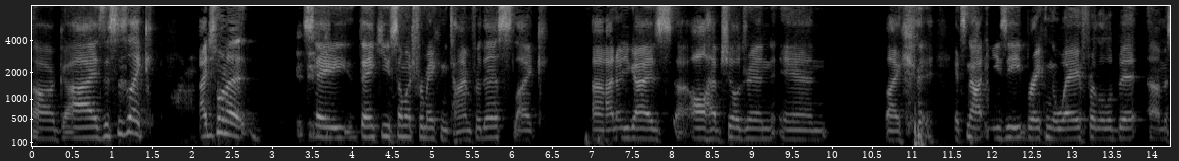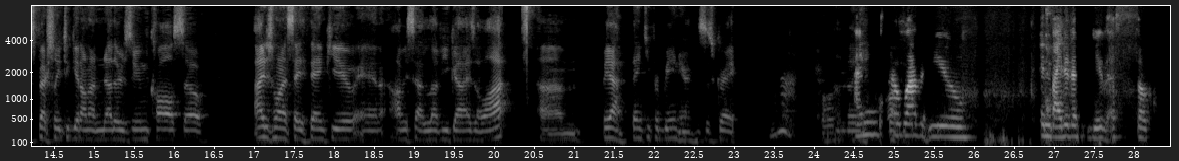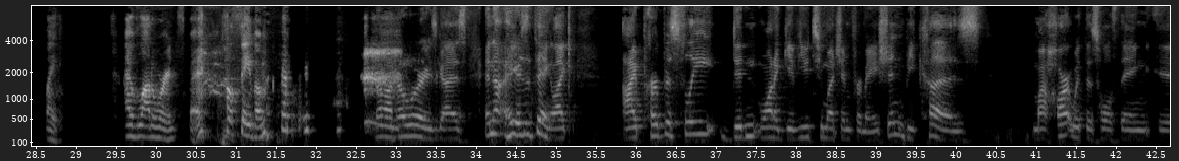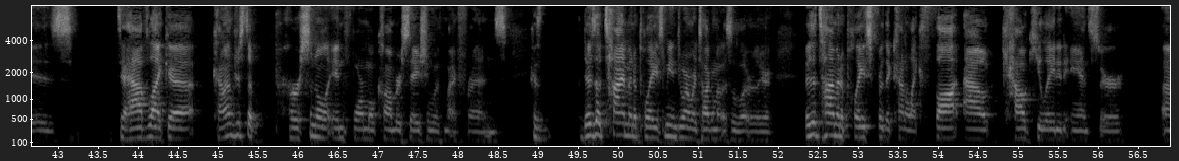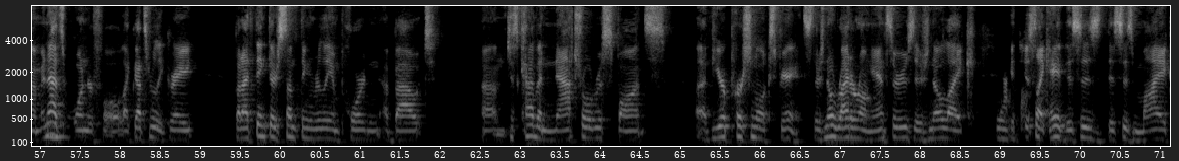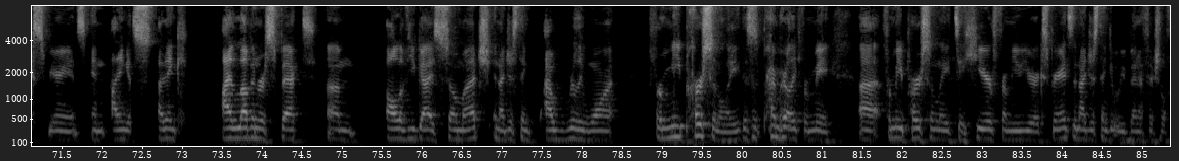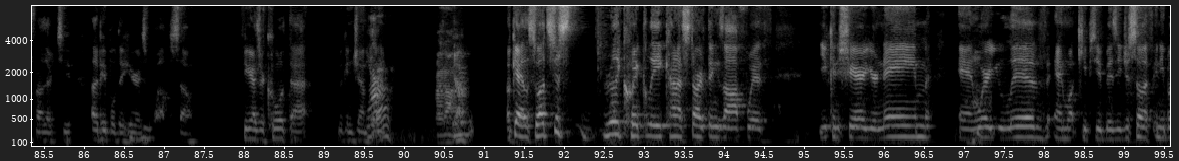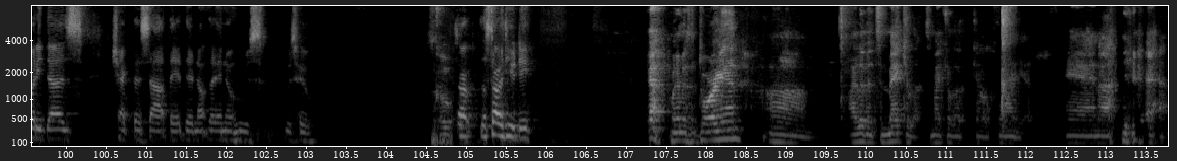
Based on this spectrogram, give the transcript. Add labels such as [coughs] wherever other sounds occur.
Oh, guys, this is like, I just want to say thank you so much for making time for this. Like, uh, I know you guys uh, all have children, and like, [laughs] it's not easy breaking away for a little bit, um, especially to get on another Zoom call. So, I just want to say thank you, and obviously, I love you guys a lot. Um, but yeah, thank you for being here. This is great. I'm so glad that you invited us to do this. So, like, I have a lot of words, but [laughs] I'll save them. [laughs] no, no worries, guys. And uh, here's the thing: like, I purposefully didn't want to give you too much information because my heart with this whole thing is to have like a kind of just a personal, informal conversation with my friends. Because there's a time and a place. Me and Dorian were talking about this a little earlier. There's a time and a place for the kind of like thought out, calculated answer. Um, and that's mm-hmm. wonderful. Like, that's really great. But I think there's something really important about um, just kind of a natural response of your personal experience. There's no right or wrong answers. There's no like, yeah. it's just like, hey, this is this is my experience, and I think it's I think I love and respect um, all of you guys so much, and I just think I really want, for me personally, this is [laughs] primarily for me, uh, for me personally, to hear from you your experience, and I just think it would be beneficial for other to other people to hear as mm-hmm. well. So, if you guys are cool with that, we can jump yeah. in. Right on. Yeah. Okay, so let's just really quickly kind of start things off with you can share your name and where you live and what keeps you busy, just so if anybody does check this out, they they know they know who's who's who. Cool. Start, let's start with you, D. Yeah, my name is Dorian. Um, I live in Temecula, Temecula, California, and uh, [laughs] yeah,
